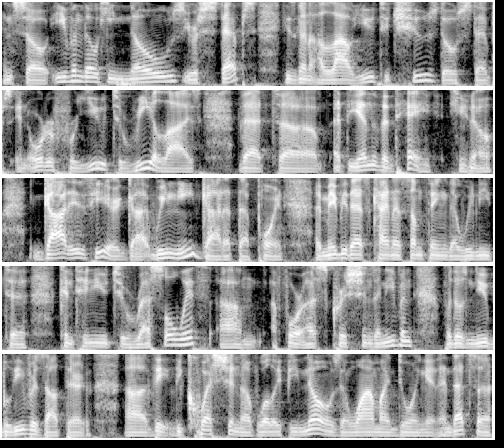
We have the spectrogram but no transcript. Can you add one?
And so even though He knows your steps, He's going to allow you to choose those steps in order for you to realize that that uh, at the end of the day, you know, God is here. God, we need God at that point, and maybe that's kind of something that we need to continue to wrestle with um, for us Christians, and even for those new believers out there. Uh, the the question of, well, if He knows, then why am I doing it? And that's a,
